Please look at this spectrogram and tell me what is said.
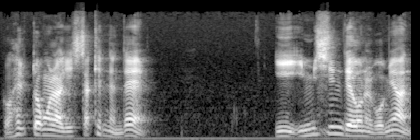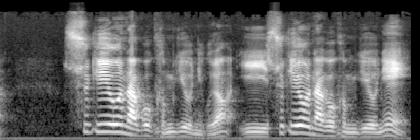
그 활동을 하기 시작했는데 이 임신 대운을 보면 수기운하고 금기운이고요. 이 수기운하고 금기운이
